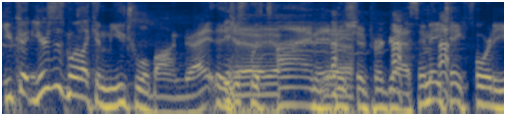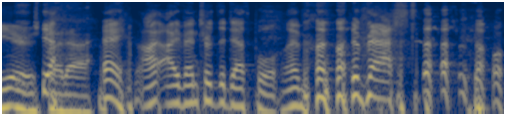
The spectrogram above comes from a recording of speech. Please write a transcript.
You could yours is more like a mutual bond, right? That Just with yeah. time it, should progress. It may take 40 years, but uh hey, I, I've entered the death pool. I'm, I'm unabashed. no.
